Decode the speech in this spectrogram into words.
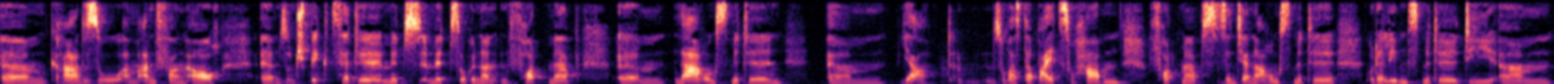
ähm, gerade so am Anfang auch, ähm, so ein Spickzettel mit, mit sogenannten FODMAP ähm, Nahrungsmitteln, ähm, ja, sowas dabei zu haben. FODMAPs sind ja Nahrungsmittel oder Lebensmittel, die ähm,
